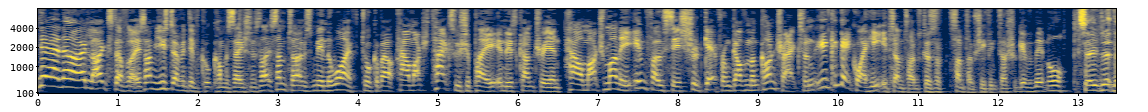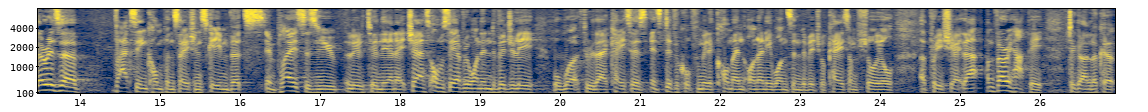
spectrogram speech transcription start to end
Yeah, no, I like stuff like this. I'm used to having difficult conversations. Like sometimes me and the wife talk about how much tax we should pay in this country and how much money Infosys should get from government contracts. And it can get quite heated sometimes because sometimes she thinks I should give a bit more. So look, there is a vaccine compensation scheme that's in place, as you alluded to in the NHS. Obviously, everyone individually will work through their cases. It's difficult for me to comment on anyone's individual case. I'm sure you'll appreciate that. I'm very happy to go and look at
